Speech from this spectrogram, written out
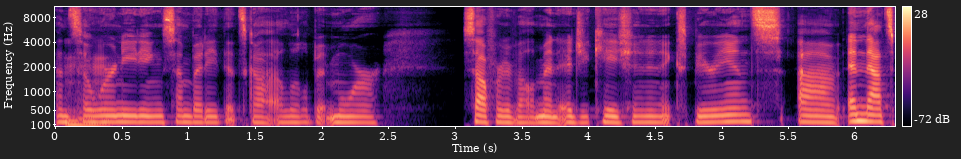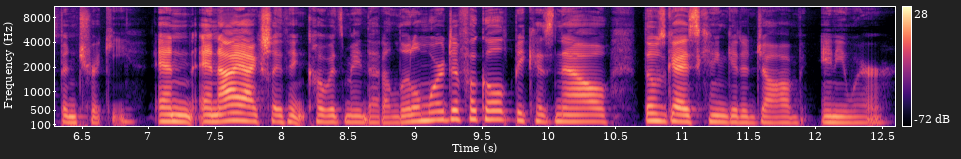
and so Mhm. we're needing somebody that's got a little bit more software development education and experience, uh, and that's been tricky. And and I actually think COVID's made that a little more difficult because now those guys can get a job anywhere.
